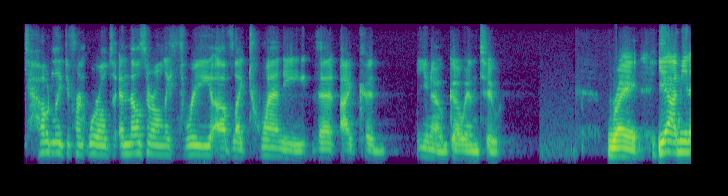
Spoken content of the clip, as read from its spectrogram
totally different worlds, and those are only three of like 20 that I could, you know, go into. Right. Yeah. I mean,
